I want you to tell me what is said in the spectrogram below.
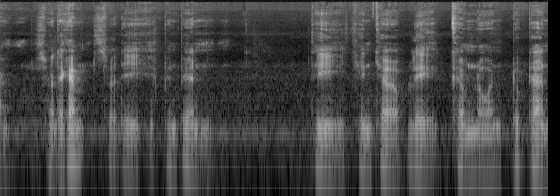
รับ สวัสดีครับ สวัสดีเพื่อนๆ ที่ชื่นชอบเลขคำนวณทุกท่าน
